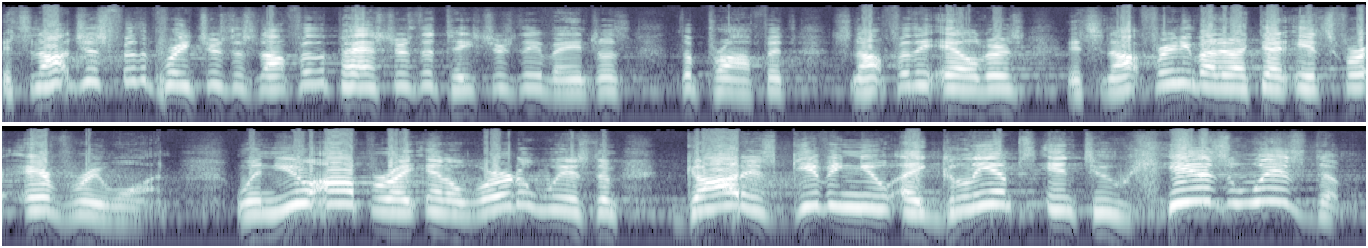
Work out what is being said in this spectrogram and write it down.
It's not just for the preachers, it's not for the pastors, the teachers, the evangelists, the prophets, it's not for the elders, it's not for anybody like that, it's for everyone. When you operate in a word of wisdom, God is giving you a glimpse into His wisdom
